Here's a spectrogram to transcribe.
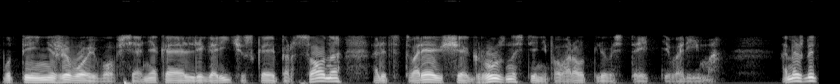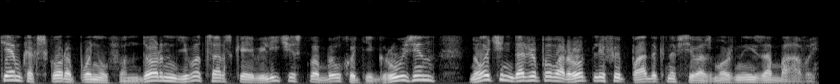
будто и не живой вовсе, а некая аллегорическая персона, олицетворяющая грузность и неповоротливость Третьего Рима. А между тем, как скоро понял фон Дорн, его царское величество был хоть и грузин, но очень даже поворотлив и падок на всевозможные забавы.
